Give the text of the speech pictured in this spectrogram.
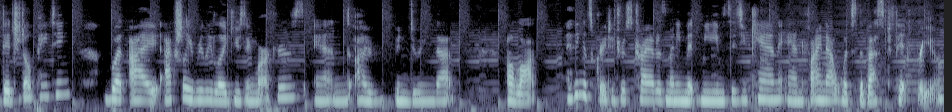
digital painting but I actually really like using markers and I've been doing that a lot. I think it's great to just try out as many mediums as you can and find out what's the best fit for you.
